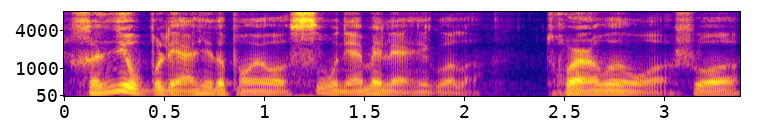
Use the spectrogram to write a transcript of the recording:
很久不联系的朋友，四五年没联系过了，突然问我说，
